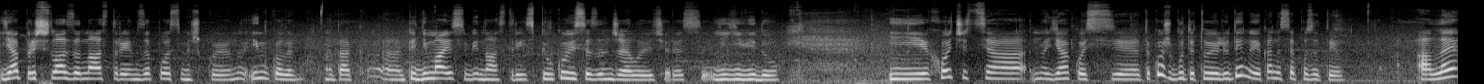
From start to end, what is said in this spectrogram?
я прийшла за настроєм, за посмішкою. Ну, інколи отак е, піднімаю собі настрій, спілкуюся з Анжелою через її відео. І хочеться ну, якось е, також бути тою людиною, яка несе позитив. Але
